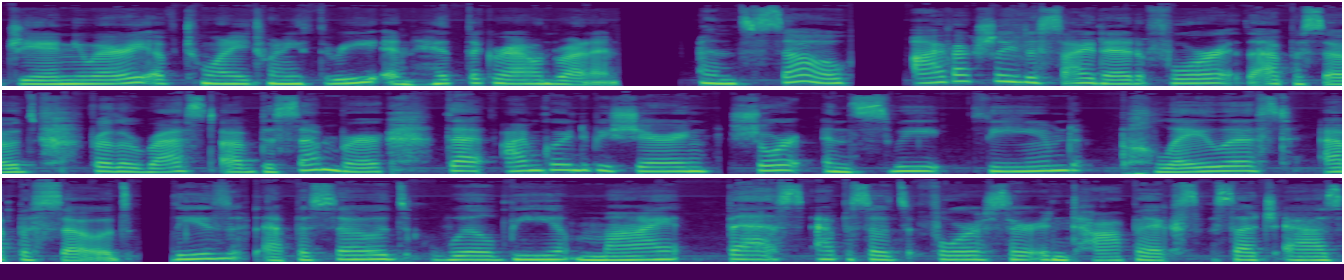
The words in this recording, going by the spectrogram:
January of 2023 and hit the ground running. And so I've actually decided for the episodes for the rest of December that I'm going to be sharing short and sweet themed playlist episodes. These episodes will be my best episodes for certain topics, such as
